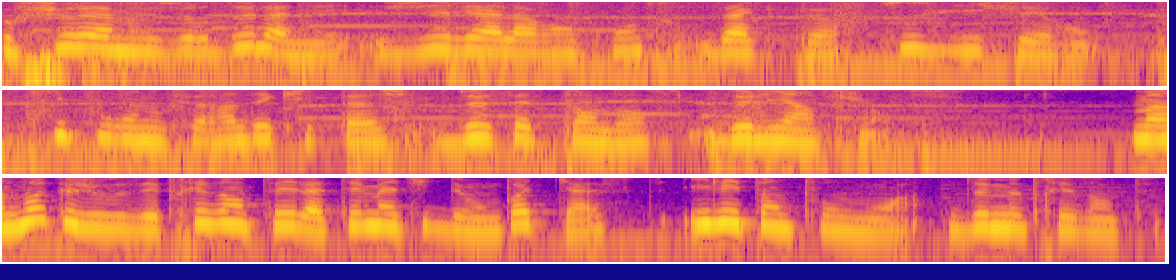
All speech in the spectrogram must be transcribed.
Au fur et à mesure de l'année, j'irai à la rencontre d'acteurs tous différents qui pourront nous faire un décryptage de cette tendance de l'e-influence. Maintenant que je vous ai présenté la thématique de mon podcast, il est temps pour moi de me présenter.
